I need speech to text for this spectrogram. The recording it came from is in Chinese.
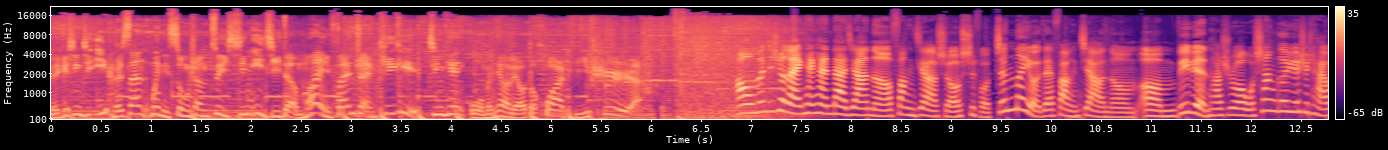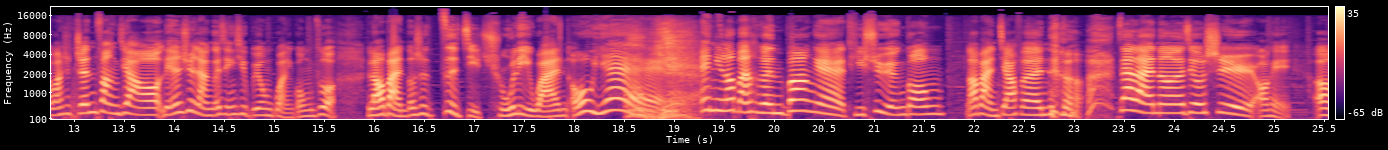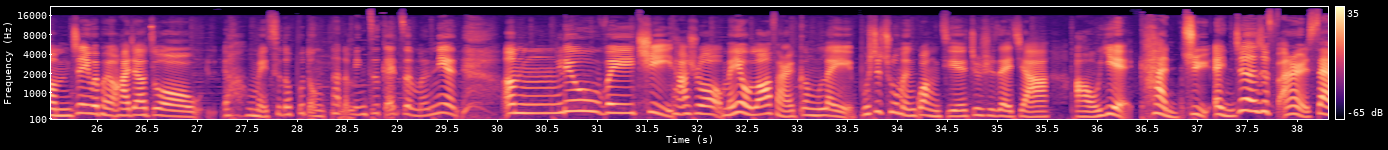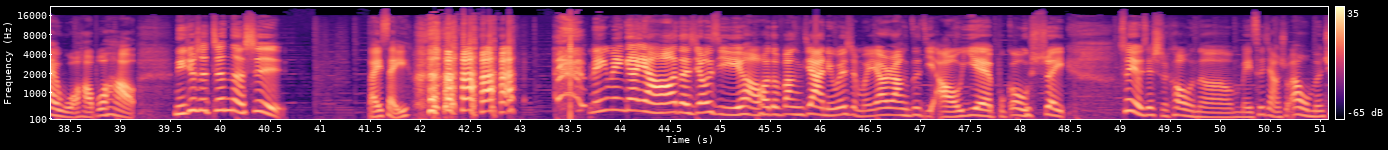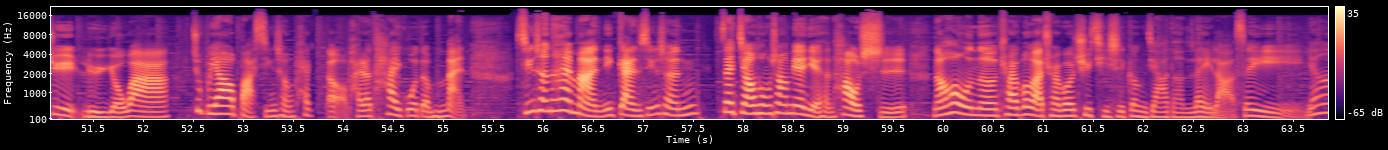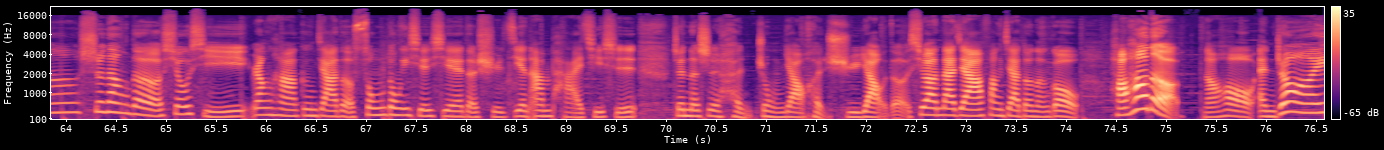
每个星期一和三为你送上最新一集的《麦翻转 Kiki》。今天我们要聊的话题是。好，我们继续来看看大家呢，放假的时候是否真的有在放假呢？嗯，Vivian 他说，我上个月去台湾是真放假哦，连续两个星期不用管工作，老板都是自己处理完。哦耶！哎，你老板很棒哎，体恤员工，老板加分。再来呢，就是 OK。嗯，这一位朋友他叫做，我每次都不懂他的名字该怎么念。嗯，六 V 七，他说没有咯，反而更累，不是出门逛街，就是在家熬夜看剧。哎，你真的是凡尔赛我好不好？你就是真的是白谁？明明该好好的休息，好好的放假，你为什么要让自己熬夜不够睡？所以有些时候呢，每次讲说，哎，我们去旅游啊。就不要把行程排呃排的太过的满，行程太满，你赶行程在交通上面也很耗时，然后呢，travel 来 travel 去，其实更加的累啦。所以要适当的休息，让它更加的松动一些些的时间安排，其实真的是很重要、很需要的。希望大家放假都能够好好的，然后 enjoy。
